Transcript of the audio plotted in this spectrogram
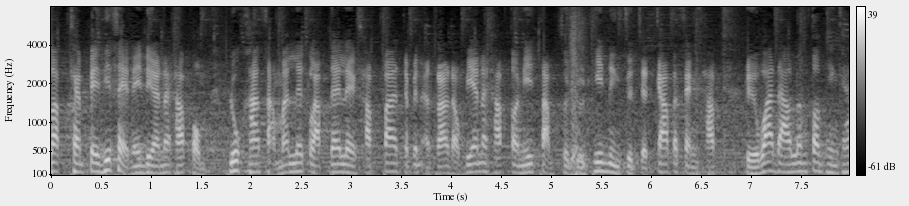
หรับแคมเปญพิเศษในเดือนนะครับผมลูกค้าสามารถเลือกรับได้เลยครับว่าจะเป็นอัตราดอกเบี้ยนะครับตอนนี้ต่ำสุดอยู่ที่ 1.79%ครับหรือว่าดาวเริ่มต้นเพียงแค่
